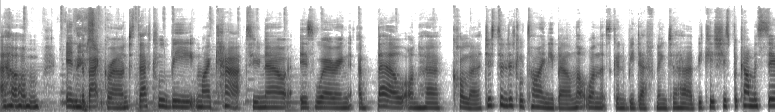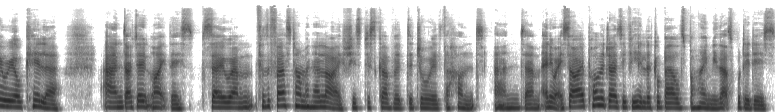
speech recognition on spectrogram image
um, in the background, that'll be my cat who now is wearing a bell on her collar, just a little tiny bell, not one that's going to be deafening to her because she's become a serial killer. And I don't like this. So, um, for the first time in her life, she's discovered the joy of the hunt. And um, anyway, so I apologize if you hear little bells behind me. That's what it is.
